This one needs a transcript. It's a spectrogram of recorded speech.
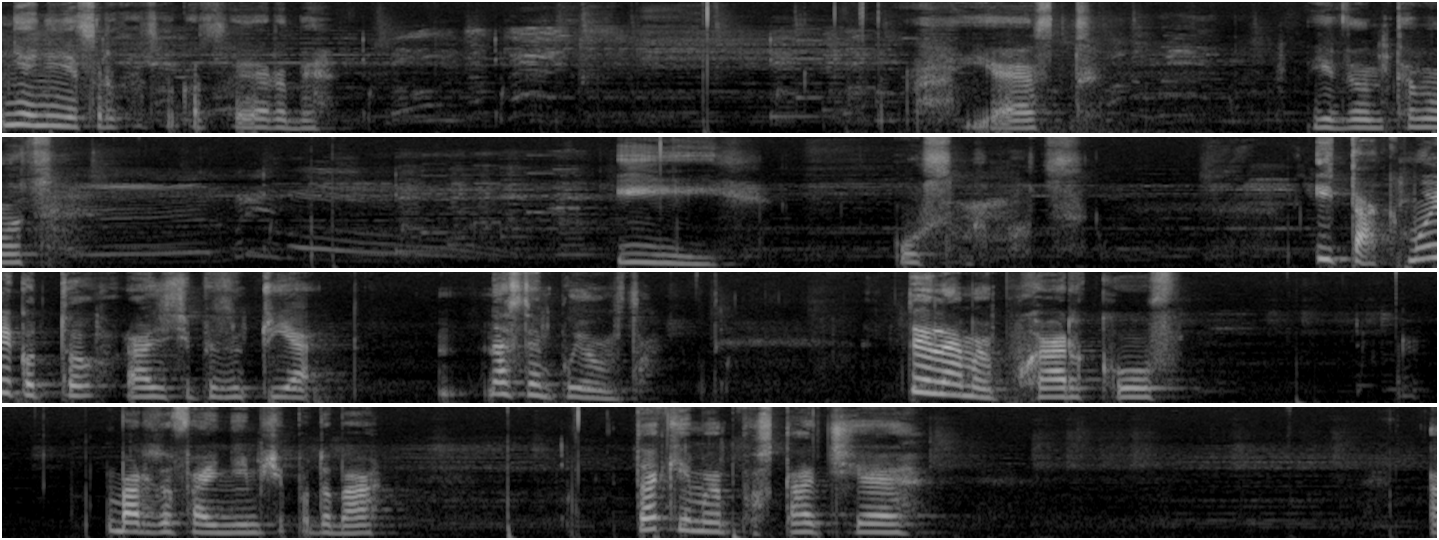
Nie, nie, nie, sorry, co ja robię? Jest. Dziewiąta moc. I ósma moc. I tak, mojego to razie się prezentuje następująco. Tyle mam pucharków. Bardzo fajnie mi się podoba. Takie mam postacie. A,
